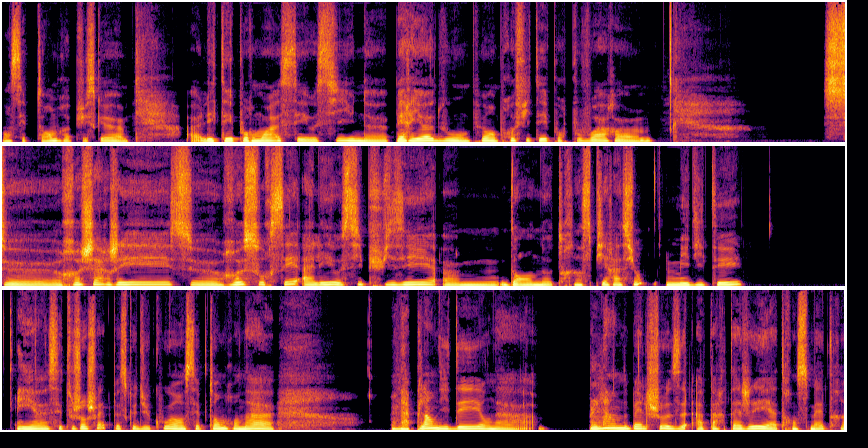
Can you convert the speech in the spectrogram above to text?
en septembre puisque euh, l'été pour moi c'est aussi une période où on peut en profiter pour pouvoir euh, se recharger, se ressourcer, aller aussi puiser dans notre inspiration, méditer. Et c'est toujours chouette parce que du coup, en septembre, on a, on a plein d'idées, on a plein de belles choses à partager et à transmettre.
